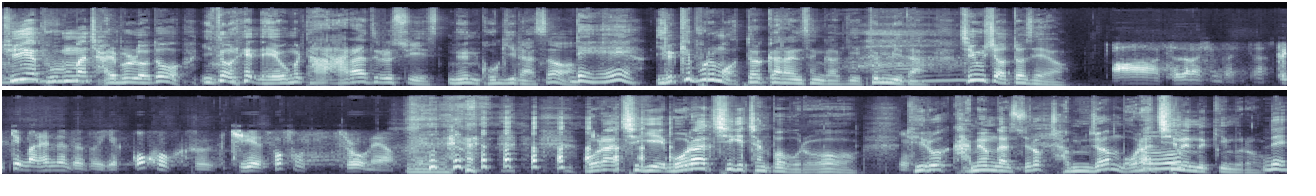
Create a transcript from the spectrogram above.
뒤에 부분만 잘 불러도 이 노래 내용을 다 알아들을 수 있는 곡이라서 네. 이렇게 부르면 어떨까라는 생각이 듭니다. 아. 지웅 씨 어떠세요? 아, 대단하십니다, 진짜. 듣기만 했는데도 이게 꼭꼭 그 귀에 쏙쏙 들어오네요. 네. 몰아치기, 몰아치기 창법으로 예. 뒤로 가면 갈수록 점점 몰아치는 어. 느낌으로. 네.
